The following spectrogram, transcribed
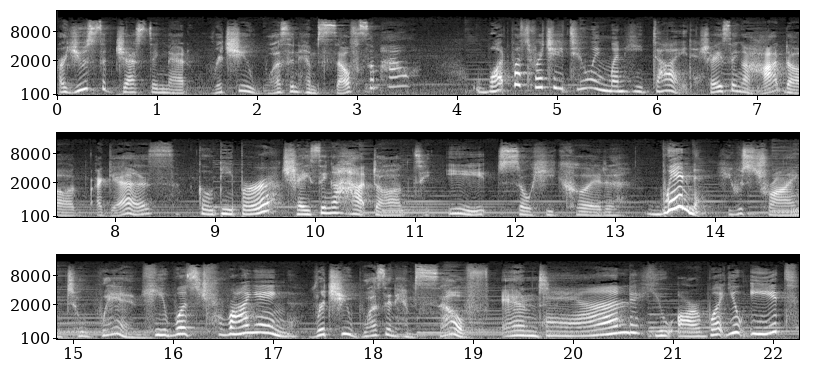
are you suggesting that Richie wasn't himself somehow? What was Richie doing when he died? Chasing a hot dog, I guess. Go deeper. Chasing a hot dog to eat so he could. Win! He was trying to win. He was trying. Richie wasn't himself, and. And you are what you eat.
